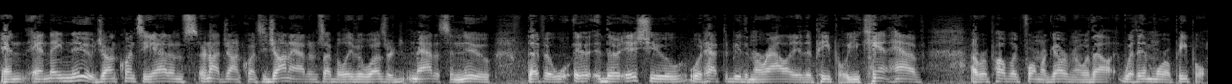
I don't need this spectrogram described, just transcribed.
And, and they knew, John Quincy Adams, or not John Quincy, John Adams, I believe it was, or Madison knew that if it, the issue would have to be the morality of the people. You can't have a republic form of government without with immoral people.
